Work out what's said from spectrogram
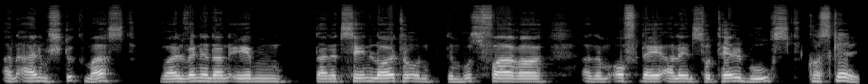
an einem Stück machst, weil wenn du dann eben deine zehn Leute und den Busfahrer an einem Off-Day alle ins Hotel buchst. Kostet Geld.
